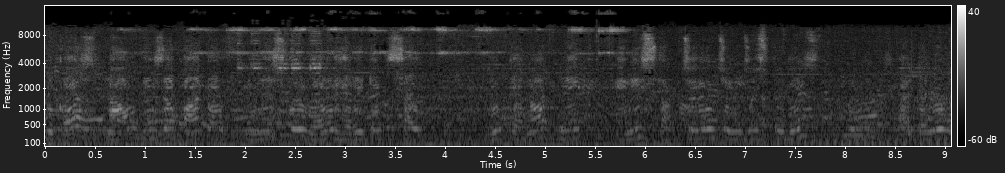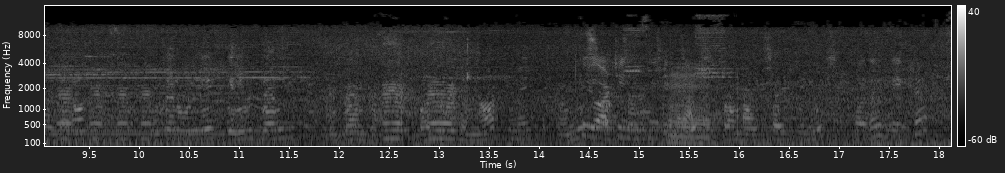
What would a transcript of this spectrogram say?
because now these are part of UNESCO World Heritage Site. You cannot make any structural changes to these buildings. I tell you later on, you can only paint them and then them, but you cannot make any structural changes from outside to this. हो हैं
